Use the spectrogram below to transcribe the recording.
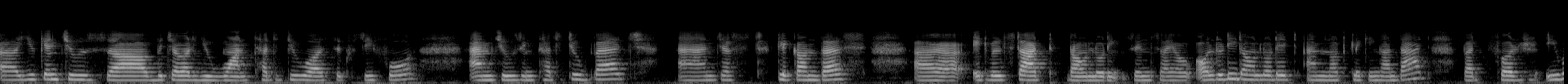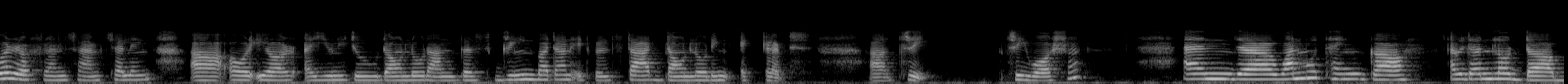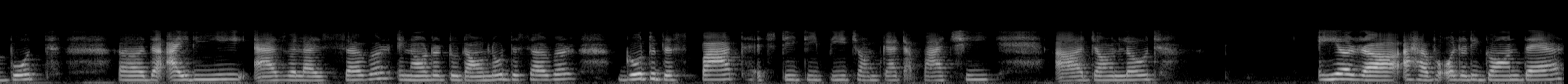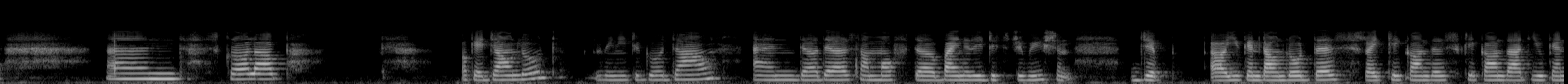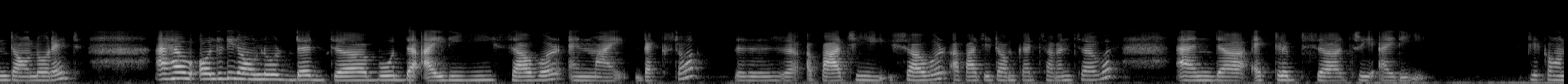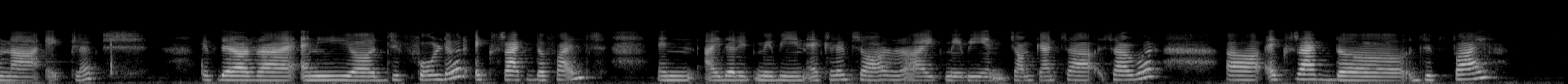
uh, you can choose uh, whichever you want 32 or 64 I'm choosing 32 bit and just click on this. Uh, it will start downloading. Since I have already downloaded I'm not clicking on that. But for your reference I'm telling uh, or your uh, you need to download on this green button. It will start downloading Eclipse uh, 3 3 version and uh, one more thing uh, I will download uh, both uh, the IDE as well as server. In order to download the server go to this path http tomcat apache uh, download. Here uh, I have already gone there. And scroll up. Okay download. We need to go down and uh, there are some of the binary distribution zip uh, you can download this right click on this click on that you can download it. I have already downloaded uh, both the IDE server and my desktop. This is uh, Apache server Apache Tomcat 7 server and uh, Eclipse uh, 3 IDE click on Eclipse if there are any zip folder extract the files in either it may be in Eclipse or uh, it may be in Tomcat server. Uh, extract the zip file.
